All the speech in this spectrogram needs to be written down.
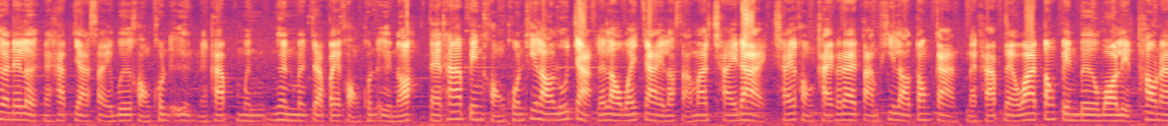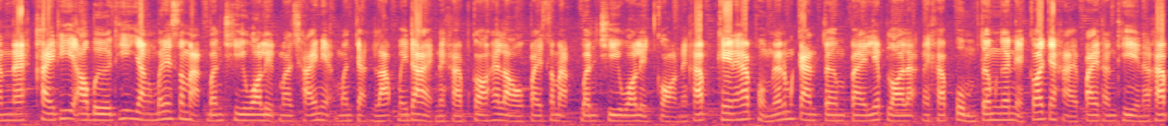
พื่อนๆได้เลยนะครับ อย่าใส่เบอร์ของคนอื่นนะครับมันเงินมันจะไปของคนอื่นเนาะ แต่ถ้าเป็นของคนที่เรารู้จักและเราไว้ใจเราสามารถใช้ได้ ใช้ของใครก็ได้ตามที่เราต้องการนะครับ แต่ว่าต้องเป็นเบอร์ Wallet เท่านั้นนะ ใครที่เอาเบอร์ที่ยังไม่ได้สมัครบัญชี Wallet มาใช้เนี่ยมันจะรับไม่ได้นะครับ ก็ให้เราไปสมัครบัญชี Wallet ก่อนนะครับโอเคนะครับผมได้ทำการเติมไปเรียบร้อยแล้วนะครับปุ่มเติมเงินเนี่ยก็จะหายไปทันทีนะครับ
